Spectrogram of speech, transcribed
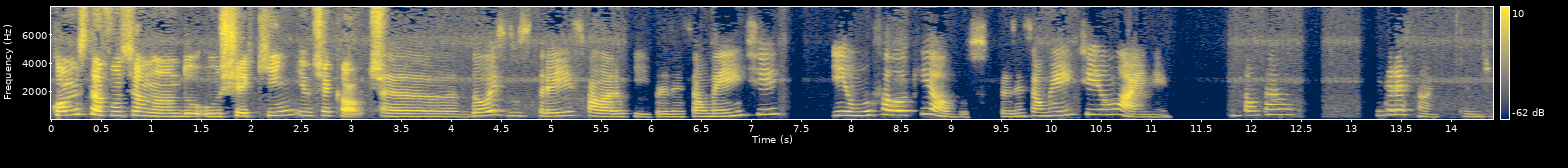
Como está funcionando o check-in e o check-out? Uh, dois dos três falaram que presencialmente e um falou que ambos, presencialmente e online. Então tá interessante. Entendi.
